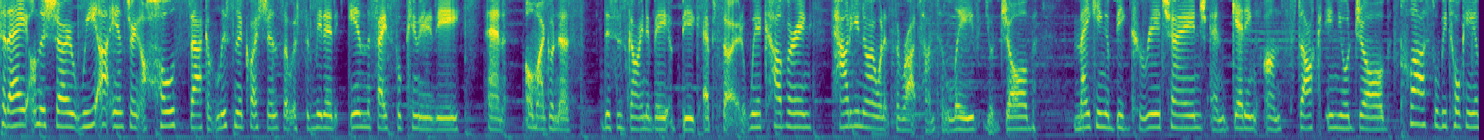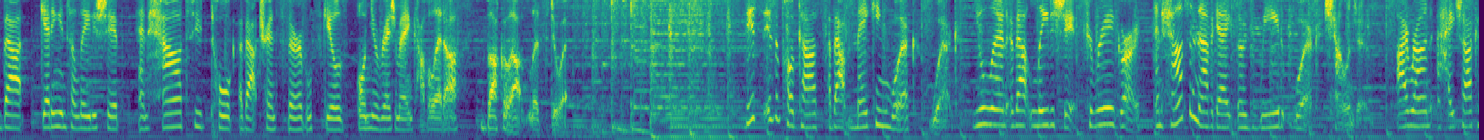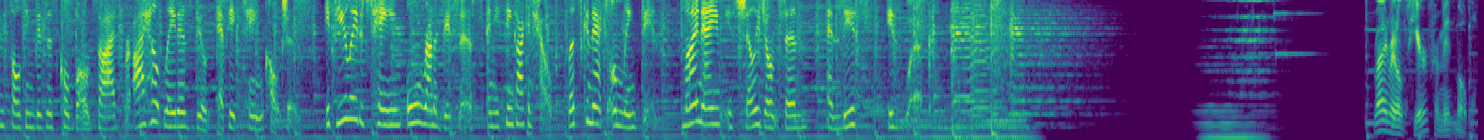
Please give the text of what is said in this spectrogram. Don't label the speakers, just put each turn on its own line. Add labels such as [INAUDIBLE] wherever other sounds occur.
Today on the show, we are answering a whole stack of listener questions that were submitted in the Facebook community. And oh my goodness, this is going to be a big episode. We're covering how do you know when it's the right time to leave your job, making a big career change and getting unstuck in your job. Plus, we'll be talking about getting into leadership and how to talk about transferable skills on your resume and cover letter. Buckle up, let's do it. This is a podcast about making work work. You'll learn about leadership, career growth, and how to navigate those weird work challenges. I run a HR consulting business called Boldside where I help leaders build epic team cultures. If you lead a team or run a business and you think I can help, let's connect on LinkedIn. My name is Shelley Johnson, and this is Work.
Ryan Reynolds here from Mint Mobile.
